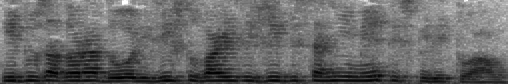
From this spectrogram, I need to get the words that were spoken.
e dos adoradores. Isto vai exigir discernimento espiritual.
